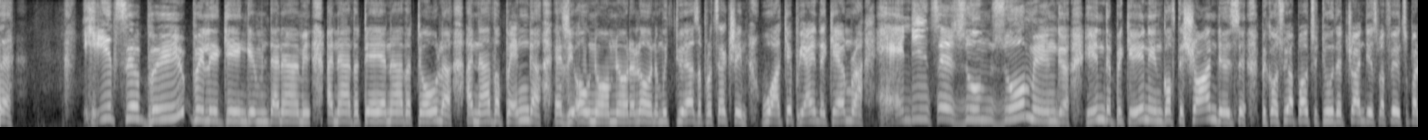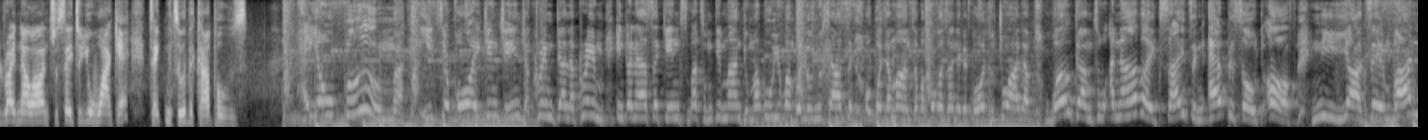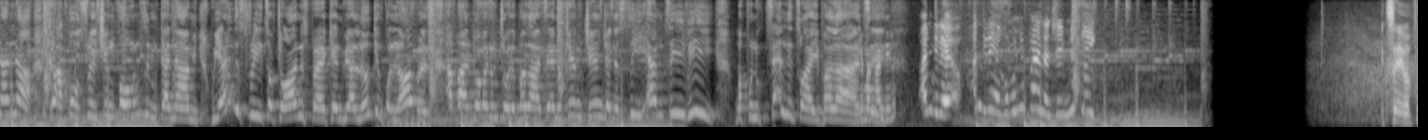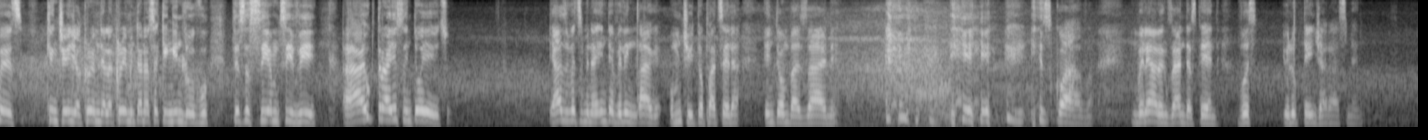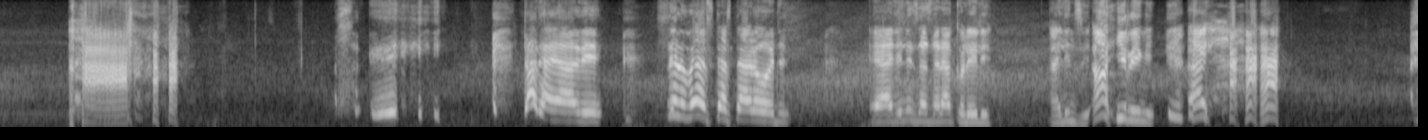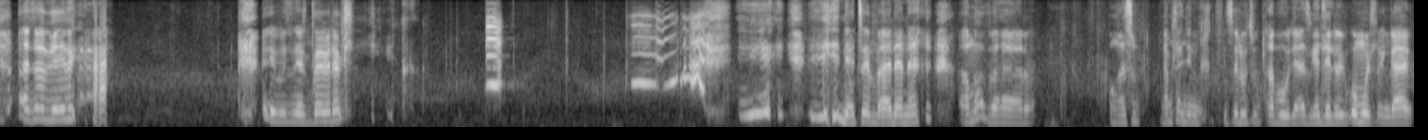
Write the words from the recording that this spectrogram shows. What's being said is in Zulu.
It's a Billy King mntanami. Another day, another dollar, another banger. As you all know, I'm not alone. I'm with two years of protection. Walk behind the camera. And it's a zoom zooming in the beginning of the Shanders. Because we're about to do the Shanders Buffet. But right now, I want to say to you, Wake, take me to the couples. Hey yo, boom! It's your boy King Ginger Cream de la Cream. Intwana yase Kings bathi umtimandi umabuya ubambolunye uhlase ubhodla amanzi abafokazane bebhodla utshwala. Welcome to another exciting episode of Niyathembana na couple switching phones mntanami. We are in the streets of Johannesburg and we are looking for lovers. Abantu abanomjolo phakathi and King Ginger ne CMTV bafuna ukuthela itswayi phakathi. Kimangandile? andile andile ngomunye umfana nje mistake Kuseba first King Ginger Cream de la Cream intwana yase King Indlovu. This is CMTV. Hayi ukutry izinto yethu. Yazi bethi mina into evele ngiqake umjito ophathela intombazane. Isikwaba. Ngivele ngabe ngiza understand. Vos you look dangerous man. Dada yami. Sylvester Stallone. Ya leli zaza lakho leli. Alinzi. Ah iringi. Ay. Azaveli. Hey business gcebe namhla. Niyathembana na amavara. Ungase namhlanje ngifisela ukuthi uqabule yazi ngendlela omuhle ngayo.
